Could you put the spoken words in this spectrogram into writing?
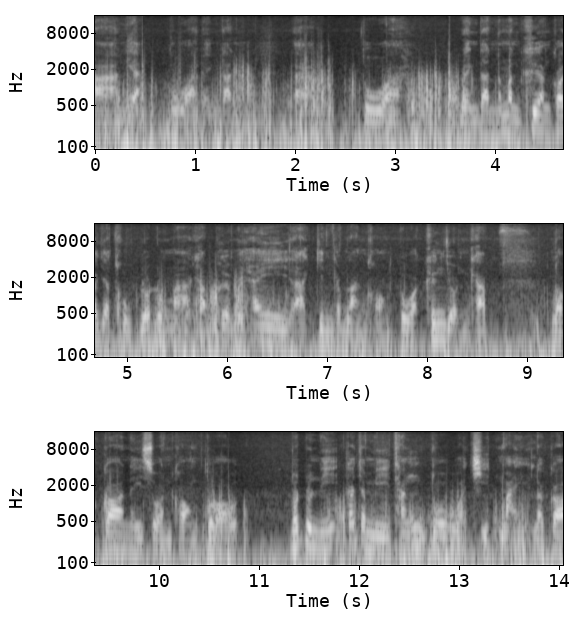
มาเนี่ยตัวแรงดัน ตัวแรงดันน้ำมันเครื่องก็จะถูกลดลงมาครับ เพื่อไม่ให้อากินกำลังของตัวเครื่องยนต์ครับ แล้วก็ในส่วนของตัวรถรุ่นนี้ก็จะมีทั้งตัวหัวฉีดใหม่ แล้วก็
